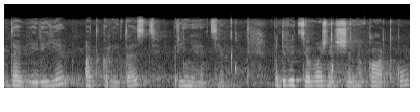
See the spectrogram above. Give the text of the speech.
Довір'я, відкритість, прийняття. Подивіться уважніше на картку,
